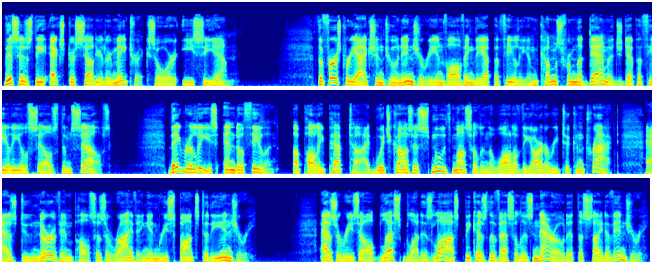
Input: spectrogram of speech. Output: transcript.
This is the extracellular matrix, or ECM. The first reaction to an injury involving the epithelium comes from the damaged epithelial cells themselves. They release endothelin, a polypeptide which causes smooth muscle in the wall of the artery to contract, as do nerve impulses arriving in response to the injury. As a result, less blood is lost because the vessel is narrowed at the site of injury.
